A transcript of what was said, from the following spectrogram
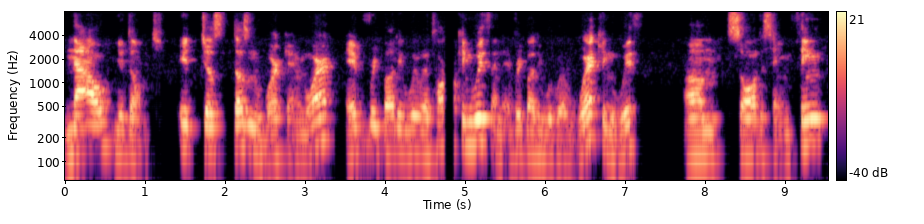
now you don't. It just doesn't work anymore. Everybody we were talking with and everybody we were working with um, saw the same thing,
